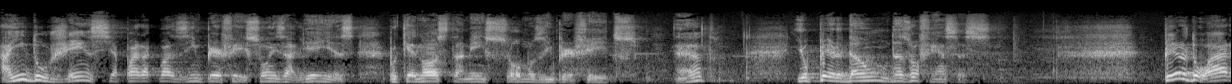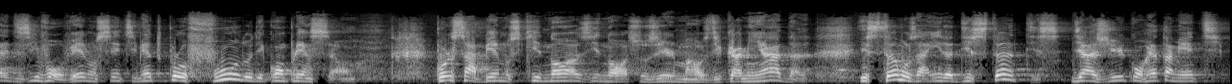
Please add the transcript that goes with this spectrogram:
a indulgência para com as imperfeições alheias, porque nós também somos imperfeitos, certo? E o perdão das ofensas. Perdoar é desenvolver um sentimento profundo de compreensão, por sabermos que nós e nossos irmãos de caminhada estamos ainda distantes de agir corretamente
